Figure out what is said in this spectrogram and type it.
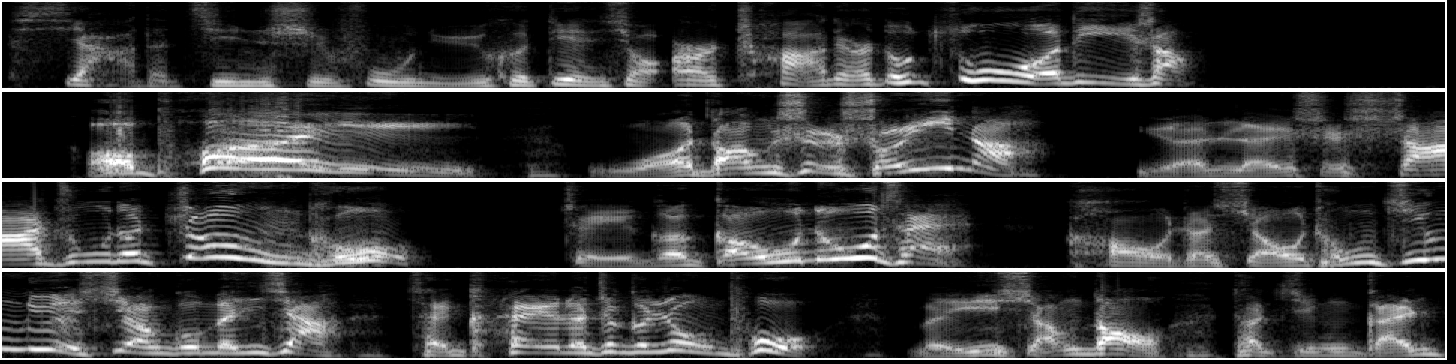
吓得金氏妇女和店小二差点都坐地上。啊呸！我当是谁呢？原来是杀猪的正途。这个狗奴才靠着小虫经略相公门下才开了这个肉铺，没想到他竟敢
